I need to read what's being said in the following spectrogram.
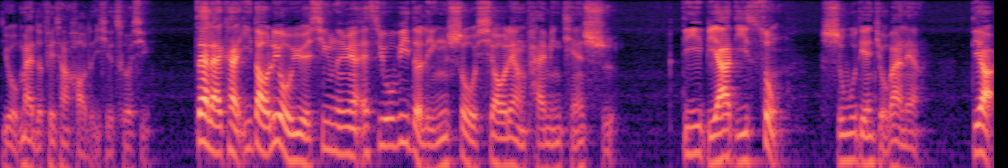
有卖的非常好的一些车型。再来看一到六月新能源 SUV 的零售销量排名前十，第一，比亚迪宋十五点九万辆，第二，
